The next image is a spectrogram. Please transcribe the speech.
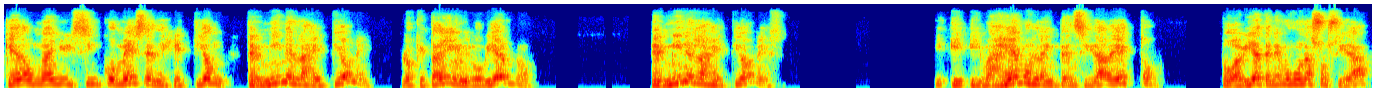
queda un año y cinco meses de gestión. Terminen las gestiones los que están en el gobierno. Terminen las gestiones y, bajemos la intensidad de esto. Todavía tenemos una sociedad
